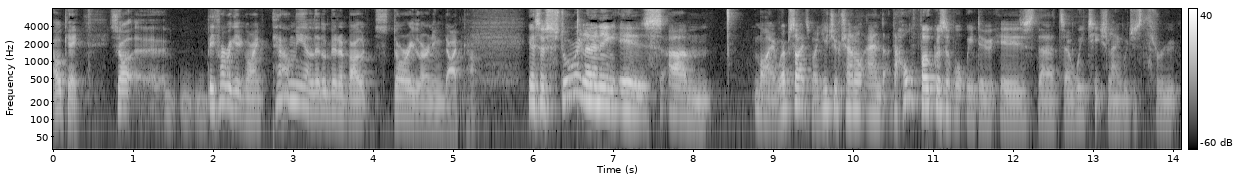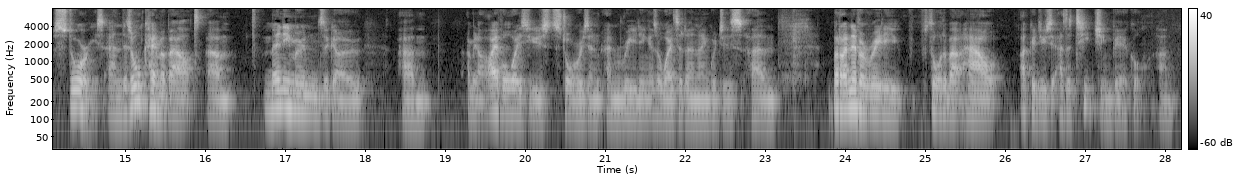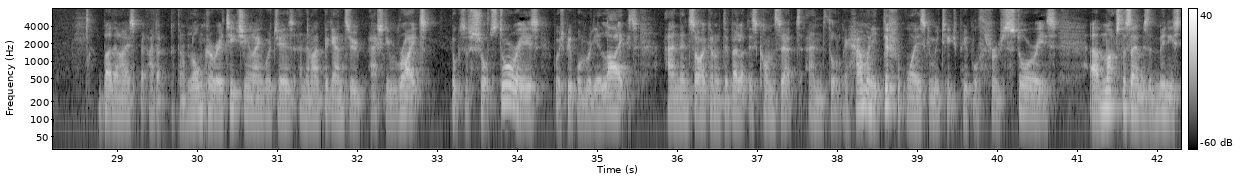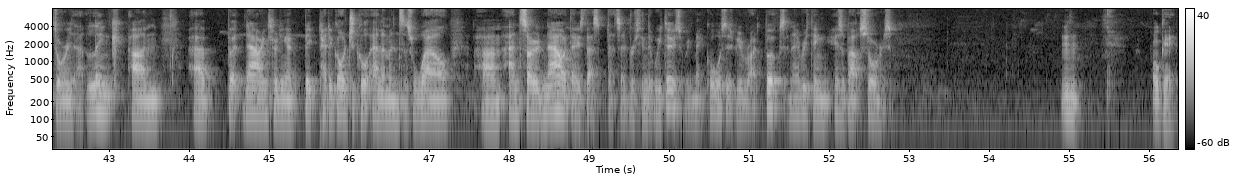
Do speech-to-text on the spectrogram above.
Okay, so uh, before we get going, tell me a little bit about storylearning.com. Yeah, so Story Learning is um, my website, my YouTube channel, and the whole focus of what we do is that uh, we teach languages through stories. And this all came about um, many moons ago. Um, I mean, I've always used stories and, and reading as a way to learn languages, um, but I never really thought about how I could use it as a teaching vehicle. Um, but then I had a kind of long career teaching languages, and then I began to actually write books of short stories, which people really liked. And then so I kind of developed this concept and thought, okay, how many different ways can we teach people through stories? Uh, much the same as the mini story at LingQ, um, uh, but now including a big pedagogical element as well. Um, and so nowadays, that's that's everything that we do. So we make courses, we write books, and everything is about stories. Okay.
